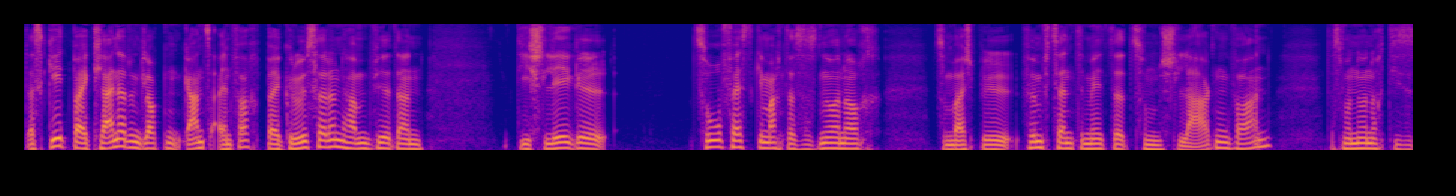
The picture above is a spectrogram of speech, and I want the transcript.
Das geht bei kleineren Glocken ganz einfach. Bei größeren haben wir dann die Schlägel so festgemacht, dass es nur noch zum Beispiel 5 cm zum Schlagen waren, dass man nur noch diese,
